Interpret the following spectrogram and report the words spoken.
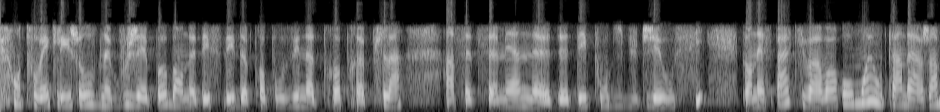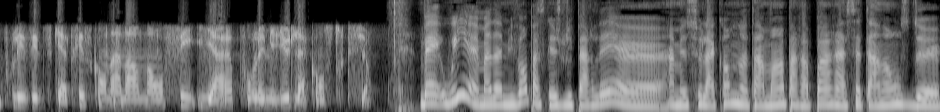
qu'on trouvait que les choses ne bougeaient pas, ben, on a décidé de proposer notre propre plan en cette semaine euh, de dépôt du budget aussi. Puis on espère qu'il va y avoir au moins autant d'argent pour les éducatrices qu'on en a annoncé hier pour le milieu de la construction. Ben oui, euh, Madame Yvon, parce que je lui parlais euh, à Monsieur Lacombe notamment par rapport à cette annonce de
